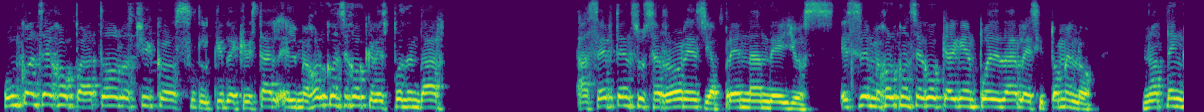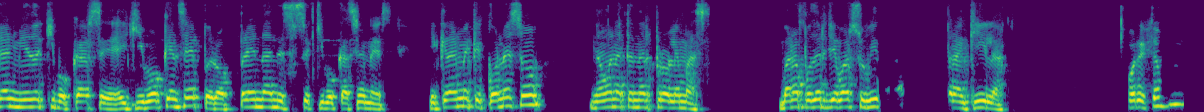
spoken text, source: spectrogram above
Un consejo para todos los chicos de cristal. El mejor consejo que les pueden dar. Acepten sus errores y aprendan de ellos. Ese es el mejor consejo que alguien puede darles y tómenlo. No tengan miedo a equivocarse. Equivóquense, pero aprendan de sus equivocaciones. Y créanme que con eso no van a tener problemas. Van a poder llevar su vida tranquila. Por ejemplo,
